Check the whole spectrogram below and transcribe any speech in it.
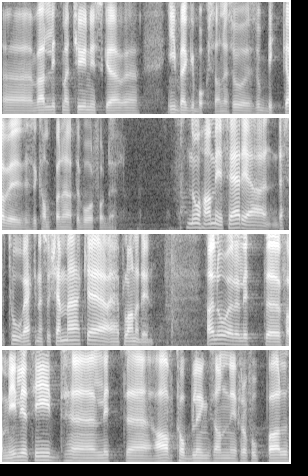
eh, være litt mer kyniske eh, i begge boksene. Så, så bikker vi disse kampene her til vår fordel. Nå har vi ferie disse to ukene som kommer. Hva er planen din? Her nå er det litt eh, familietid, eh, litt eh, avkobling sånn fra fotball.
